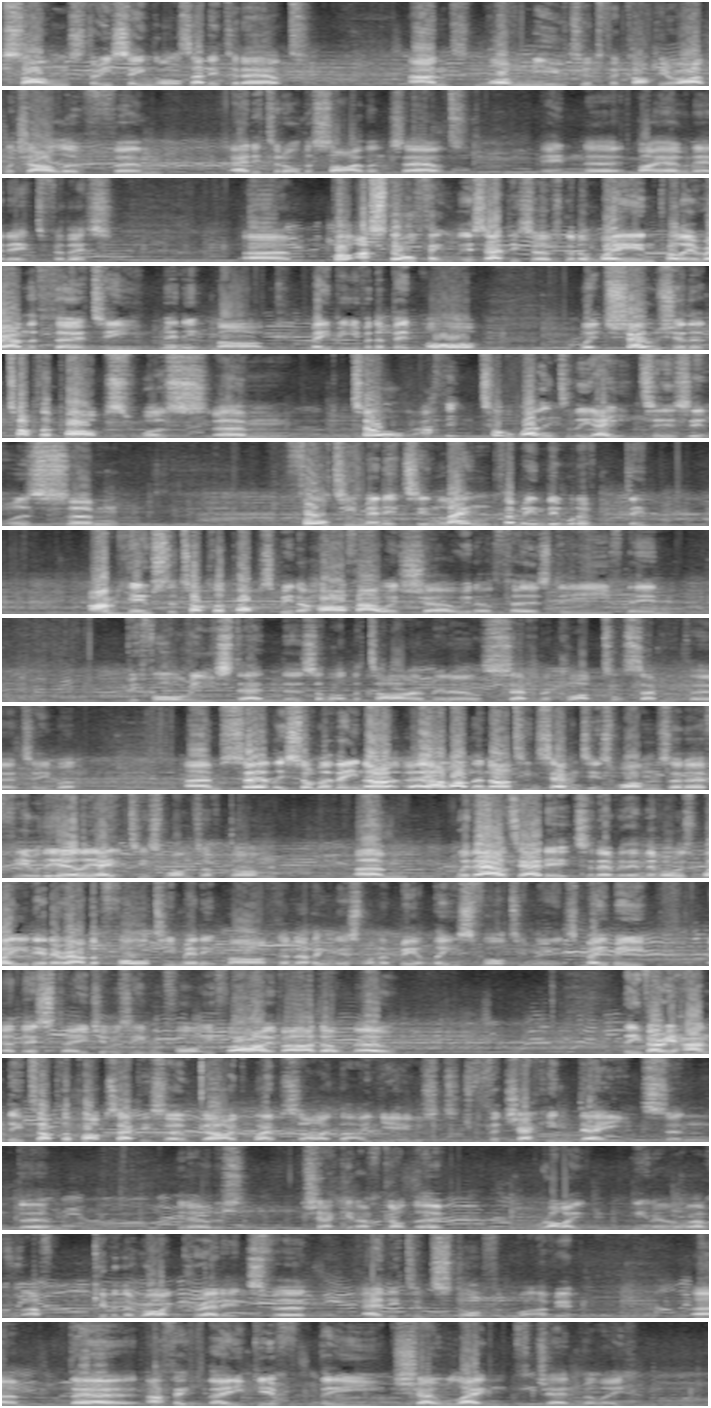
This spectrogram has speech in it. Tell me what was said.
songs, three singles edited out, and one muted for copyright, which I'll have um, edited all the silence out in uh, my own edit for this. Um, but I still think this episode is going to weigh in probably around the 30 minute mark, maybe even a bit more, which shows you that Top of the Pops was um, till I think till well into the 80s. It was um, 40 minutes in length. I mean, they would have. They, I'm used to Top of the Pops being a half hour show, you know, Thursday evening before EastEnders a lot of the time, you know, seven o'clock till 7:30, but. Um, certainly, some of the uh, a lot of the 1970s ones and a few of the early 80s ones I've done um, without edits and everything. They've always weighed in around the 40 minute mark, and I think this one would be at least 40 minutes. Maybe at this stage it was even 45. I don't know. The very handy Top the Pops episode guide website that I used for checking dates and um, you know just checking I've got the right you know I've, I've given the right credits for edited stuff and what have you. Um, I think they give the show length generally,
